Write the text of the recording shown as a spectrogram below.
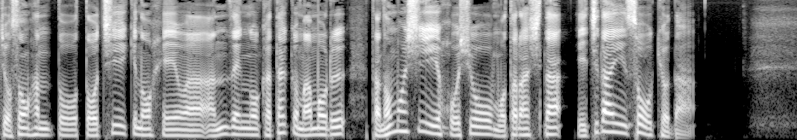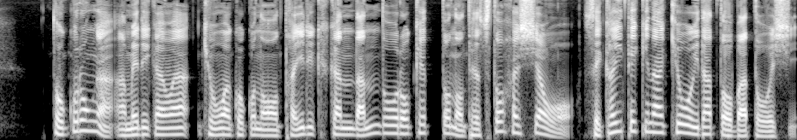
朝鮮半島と地域の平和安全を固く守る頼もしい保障をもたらした一大総挙だ。ところがアメリカは共和国の大陸間弾道ロケットのテスト発射を世界的な脅威だと罵倒し、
